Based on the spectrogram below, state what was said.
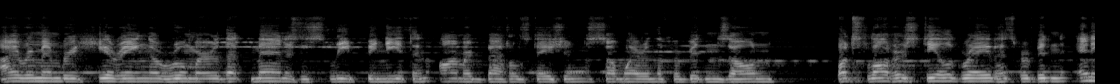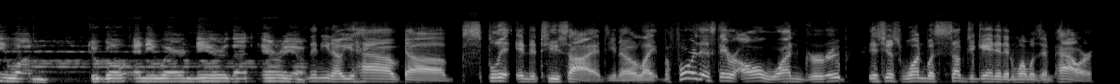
I remember hearing a rumor that man is asleep beneath an armored battle station somewhere in the Forbidden Zone, but Slaughter Steelgrave has forbidden anyone to go anywhere near that area. And then you know you have uh, split into two sides. You know, like before this, they were all one group. It's just one was subjugated and one was in power.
